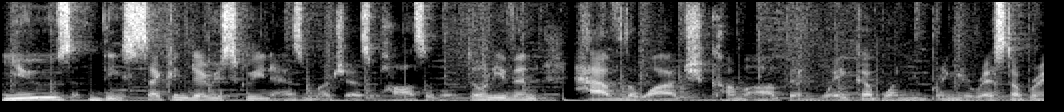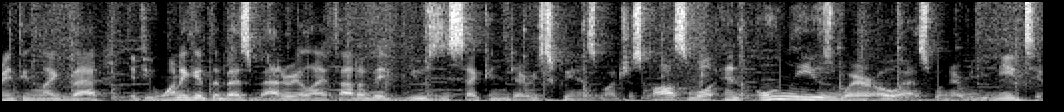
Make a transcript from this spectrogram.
Use the secondary screen as much as possible. Don't even have the watch come up and wake up when you bring your wrist up or anything like that. If you want to get the best battery life out of it, use the secondary screen as much as possible and only use Wear OS whenever you need to.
